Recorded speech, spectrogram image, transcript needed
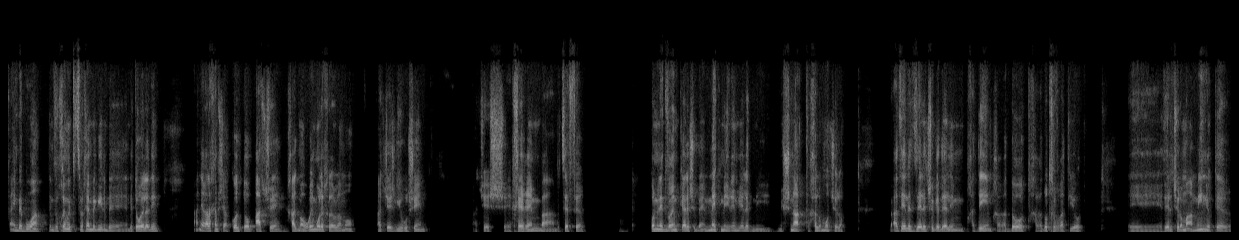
חיים בבועה. אתם זוכרים את עצמכם בגיל, ב... בתור ילדים? היה נראה לכם שהכל טוב עד שאחד מההורים הולך לעולמו, עד שיש גירושין, עד שיש אה, חרם בבית ספר, כל מיני דברים כאלה שבאמת מאירים ילד משנת החלומות שלו. ואז ילד זה ילד שגדל עם פחדים, חרדות, חרדות חברתיות. אה, זה ילד שלא מאמין יותר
